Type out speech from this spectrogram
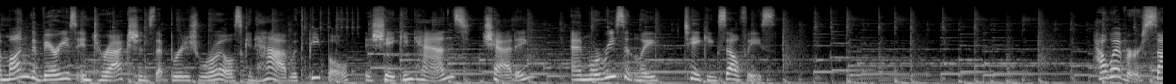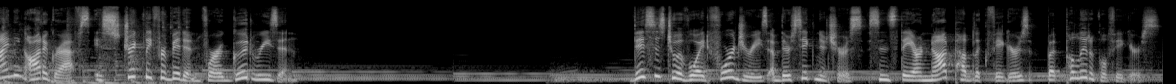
Among the various interactions that British royals can have with people is shaking hands, chatting, and more recently, taking selfies. However, signing autographs is strictly forbidden for a good reason. This is to avoid forgeries of their signatures since they are not public figures but political figures.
